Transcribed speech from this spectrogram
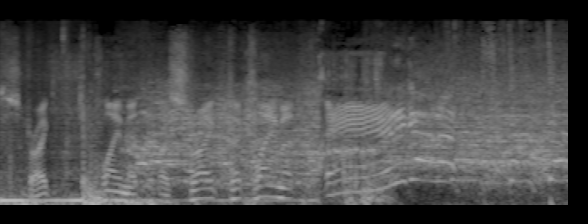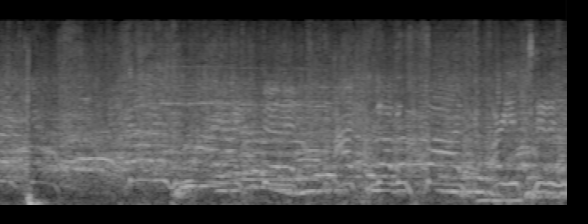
Strike to claim it. A strike to claim it. And he got it! That is why I did it! That's number five! Are you kidding me?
